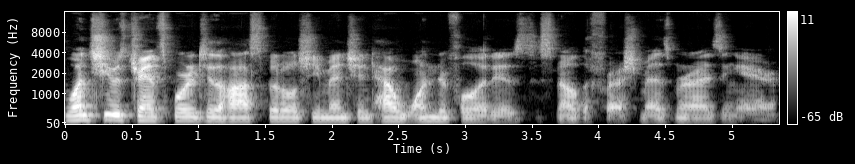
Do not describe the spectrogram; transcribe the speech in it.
once she was transported to the hospital, she mentioned how wonderful it is to smell the fresh, mesmerizing air.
